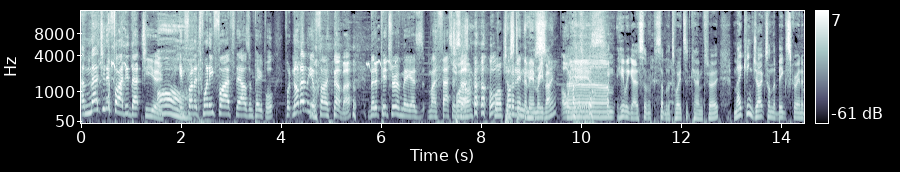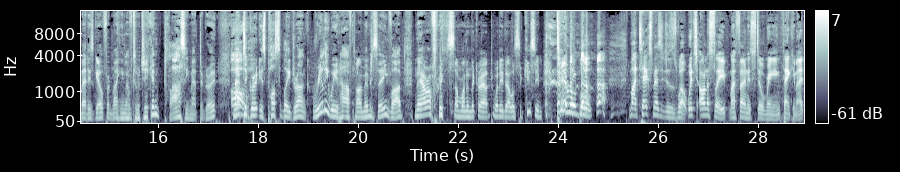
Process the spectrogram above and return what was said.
Imagine if I did that to you Oh. in front of 25,000 people. Put not only your phone number, but a picture of me as my fattest Well, self. well, put Just it in the memory bank. Oh, yes. Um, here we go. Some some of the tweets that came through. Making jokes on the big screen about his girlfriend making love to a chicken. Classy, Matt DeGroot. Matt Oh. DeGroot is possibly drunk. Really weird halftime emceeing vibe. Now offering someone in the crowd twenty dollars to kiss him. Terrible. my text messages as well, which honestly, my phone is still ringing. Thank you, mate.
